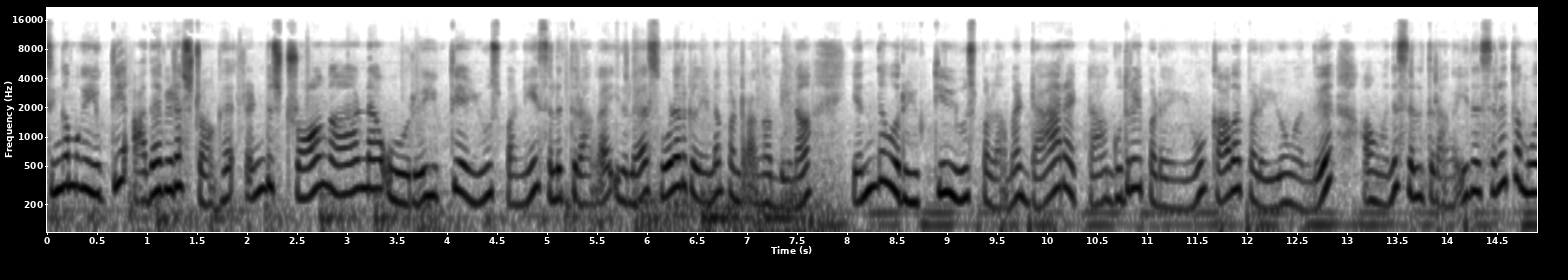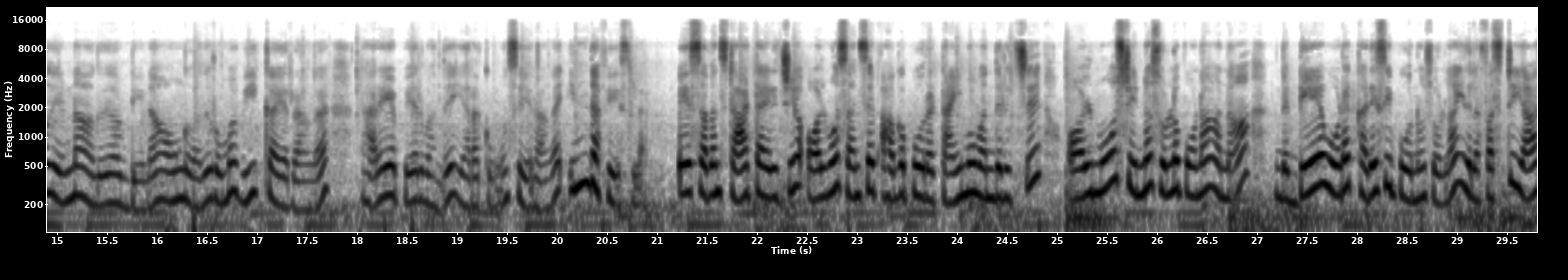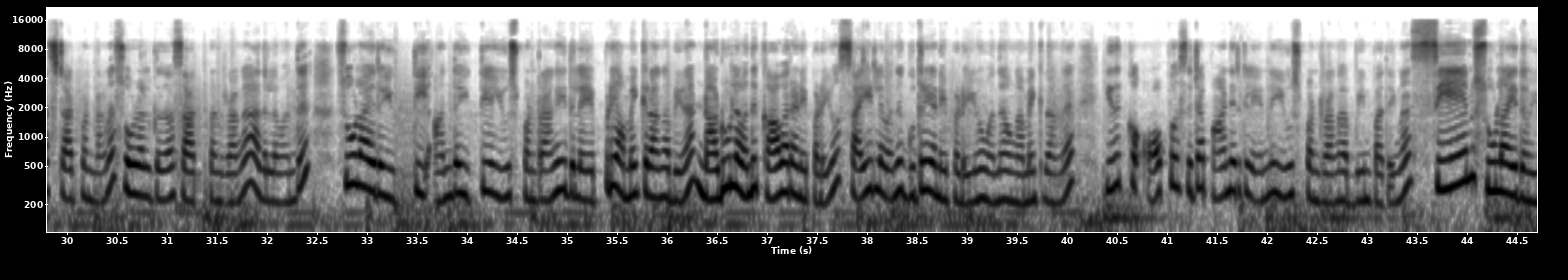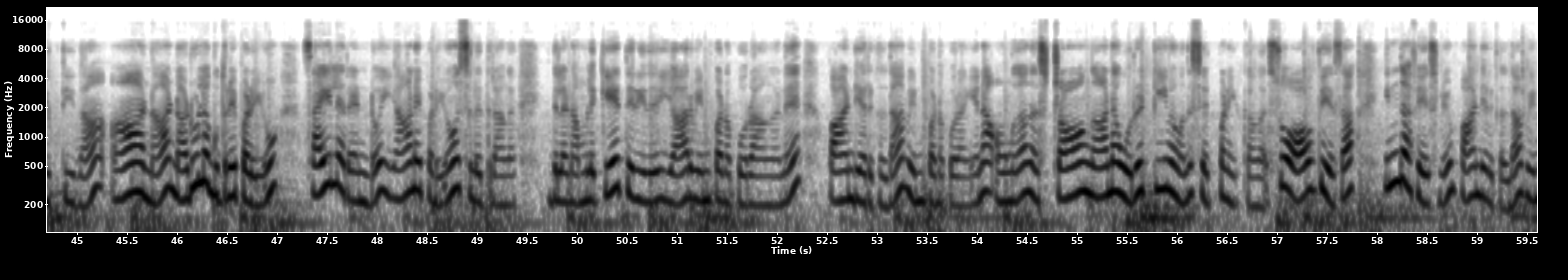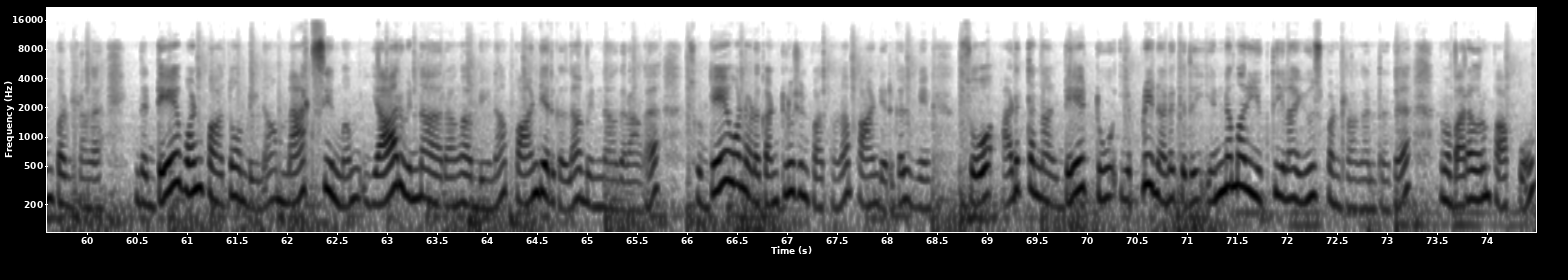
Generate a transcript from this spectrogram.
சிங்கமுக யுக்தி அதை விட ஸ்ட்ராங்கு ரெண்டு ஸ்ட்ராங்கான ஒரு யுக்தியை யூஸ் பண்ணி செலுத்துகிறாங்க இதில் சோழர்கள் என்ன பண்ணுறாங்க அப்படின்னா எந்த ஒரு யுக்தியும் யூஸ் பண்ணாமல் டேரெக்டாக குதிரைப்படையும் காவற்படையும் வந்து அவங்க வந்து செலுத்துகிறாங்க இதை செலுத்தும் போது என்ன ஆகுது அப்படின்னா அவங்க வந்து ரொம்ப வீக் ஆயிடுறாங்க. நிறைய பேர் வந்து இறக்கவும் செய்கிறாங்க இந்த ஃபேஸில் ஃபேஸ் செவன் ஸ்டார்ட் ஆயிடுச்சு. ஆல்மோஸ்ட் சன்செட் ஆக போகிற டைமும் வந்துடுச்சு. ஆல்மோஸ்ட் என்ன சொல்ல போனால்னா இந்த டேவோட கடைசி போர்னும் சொல்லலாம். இதில் ஃபஸ்ட்டு யார் ஸ்டார்ட் பண்ணுறாங்கன்னா சோழலுக்கு தான் ஸ்டார்ட் பண்ணுறாங்க அதில் வந்து சூலாயுத யுக்தி அந்த யுக்தியை யூஸ் பண்ணுறாங்க இதில் எப்படி அமைக்கிறாங்க அப்படின்னா நடுவில் வந்து காவர் அணைப்படையும் சைடில் வந்து குதிரை அணைப்படையும் வந்து அவங்க அமைக்கிறாங்க. இதுக்கு ஆப்போசிட்டாக பாண்டியர்கள் என்ன யூஸ் பண்ணுறாங்க அப்படின்னு பார்த்தீங்கன்னா சேம் சூலாயுதம் யுக்தி தான். ஆனால் நடுவில் குதிரைப்படையும் சைடில் ரெண்டும் யானைப்படையும் செலுத்துகிறாங்க இதில் நம்மளுக்கே தெரியுது யார் வின் பண்ண போகிறாங்கன்னு பாண்டியர்கள் தான் வின் பண்ண போகிறாங்க ஏன்னா அவங்க தான் அந்த ஸ்ட்ராங்கான ஒரு டீமை வந்து செட் பண்ணியிருக்காங்க. ஸோ ஆப்வியஸாக இந்த ஃபேஸ்லேயும் பாண்டியர்கள் தான் வின் பண்ணுறாங்க இந்த டே ஒன் பார்த்தோம் அப்படின்னா மேக்ஸிமம் யார் வின் ஆகுறாங்க அப்படின்னா பாண்டியர்கள் தான் வின் ஆகுறாங்க. ஸோ டே ஒன்னோட கன்க்ளூஷன் பார்த்தோம்னா பாண்டியர்கள் வின் ஸோ அடுத்த நாள் டே டூ எப்படி நடக்குது என்ன மாதிரி யுக்தியெல்லாம் யூஸ் பண்ணுறாங்கன்றத நம்ம வர வரும் பார்ப்போம்.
